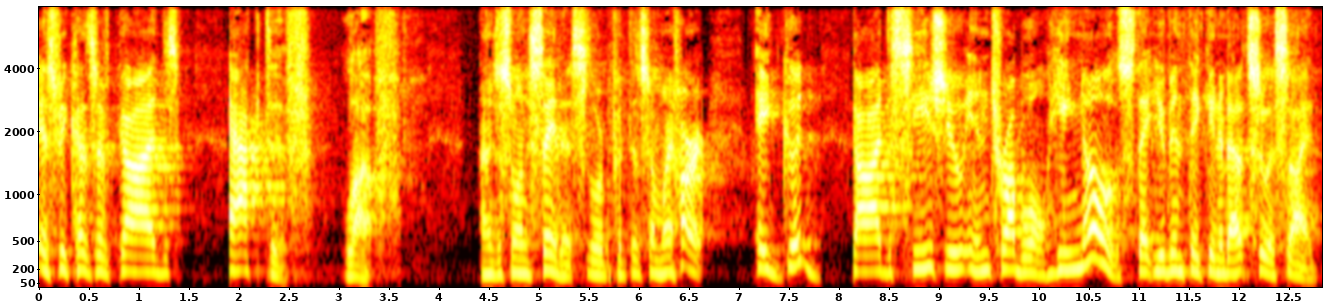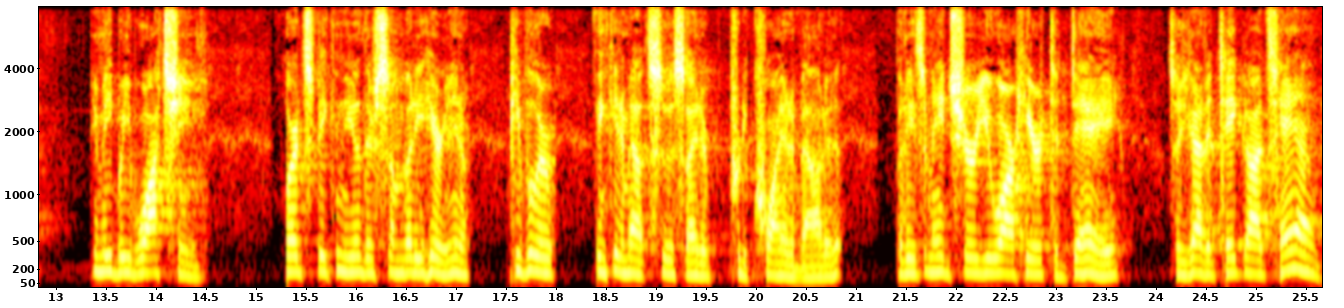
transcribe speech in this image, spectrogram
It's because of God's active love. I just want to say this. Lord, put this on my heart. A good God sees you in trouble. He knows that you've been thinking about suicide. You may be watching. Lord, speaking to you, there's somebody here. You know, people are thinking about suicide are pretty quiet about it. But He's made sure you are here today. So you got to take God's hand.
